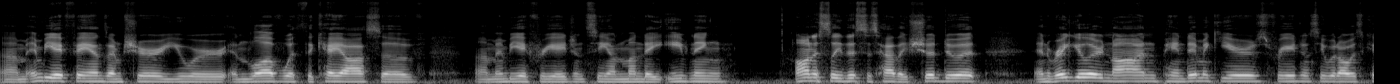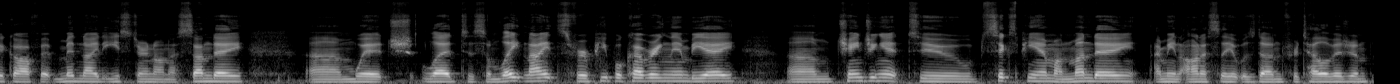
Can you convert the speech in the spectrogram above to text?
Um, NBA fans, I'm sure you were in love with the chaos of um, NBA free agency on Monday evening. Honestly, this is how they should do it. In regular non pandemic years, free agency would always kick off at midnight Eastern on a Sunday, um, which led to some late nights for people covering the NBA. Um, changing it to 6 p.m. on Monday, I mean, honestly, it was done for television,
